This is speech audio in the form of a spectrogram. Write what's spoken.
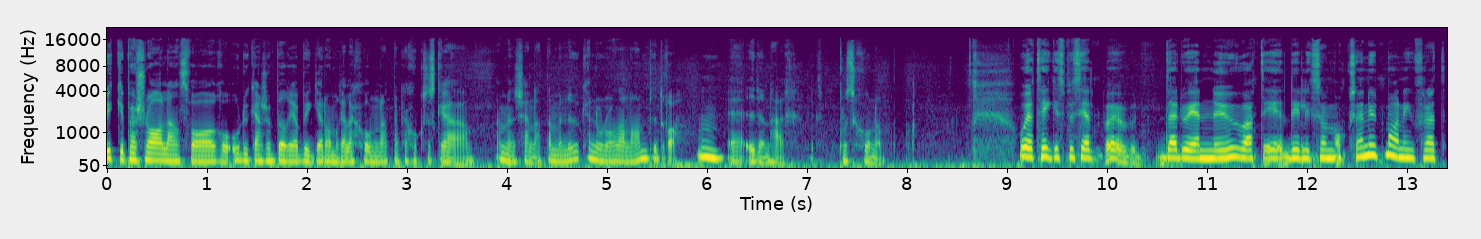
mycket personalansvar och, och du kanske börjar bygga de relationerna att man kanske också ska ja, men känna att nej, men nu kan nog någon annan bidra Mm. eh, i den här liksom, positionen. Och jag tänker speciellt på där du är nu att det, det är liksom också en utmaning för att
